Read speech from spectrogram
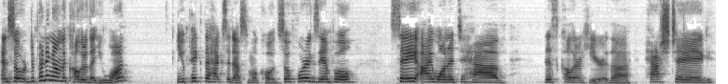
And so depending on the color that you want, you pick the hexadecimal code. So for example, say I wanted to have this color here, the hashtag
